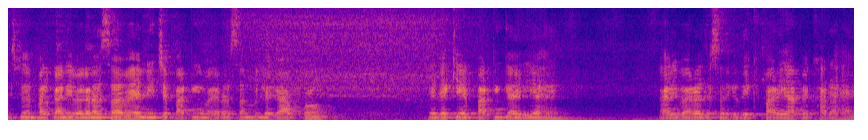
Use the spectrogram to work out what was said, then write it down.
इसमें बालकनी वगैरह सब है, नीचे पार्किंग वगैरह सब मिलेगा आपको। ये देखिए, पार्किंग का एरिया है। गाड़ी वगैरह जैसा कि देख पा रहे यहाँ पे खड़ा है।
